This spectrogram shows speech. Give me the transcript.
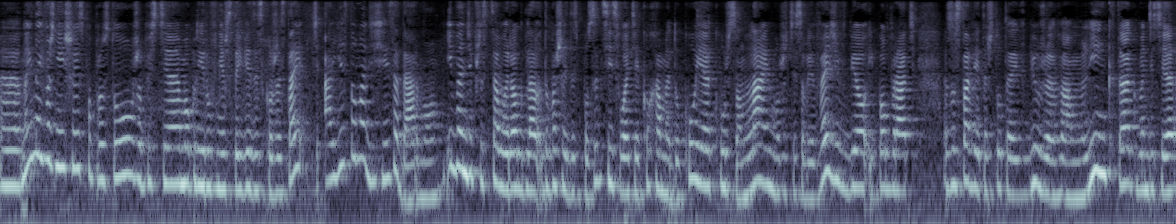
E, No i najważniejsze jest po prostu, żebyście mogli również z tej wiedzy skorzystać, a jest ona dzisiaj za darmo i będzie przez cały rok dla, do Waszej dyspozycji. Słuchajcie, Kocham Edukuję, kurs online, możecie sobie wejść w bio i pobrać. Zostawię też tutaj w biurze Wam link, tak? Będziecie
